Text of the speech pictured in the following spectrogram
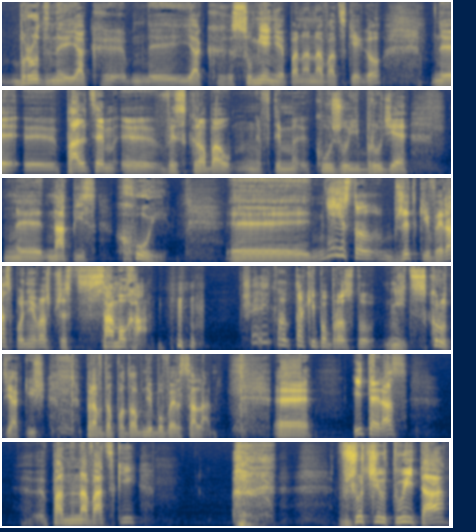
brudny jak, jak sumienie pana Nawackiego, e, palcem wyskrobał w tym kurzu i brudzie napis chuj. Yy, nie jest to brzydki wyraz, ponieważ przez samocha. Czyli to taki po prostu nic, skrót jakiś, prawdopodobnie, bo wersalami. E, I teraz pan Nawacki wrzucił tweeta.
